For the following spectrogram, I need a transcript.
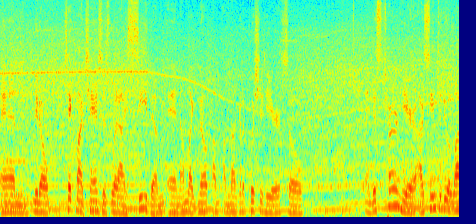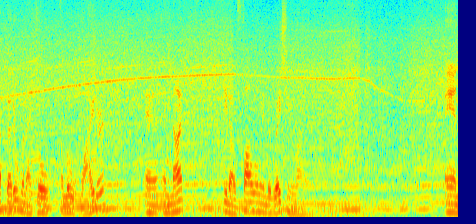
and you know, take my chances when I see them, and I'm like, nope, I'm, I'm not gonna push it here. So, and this turn here, I seem to do a lot better when I go a little wider, and, and not, you know, following the racing line. And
